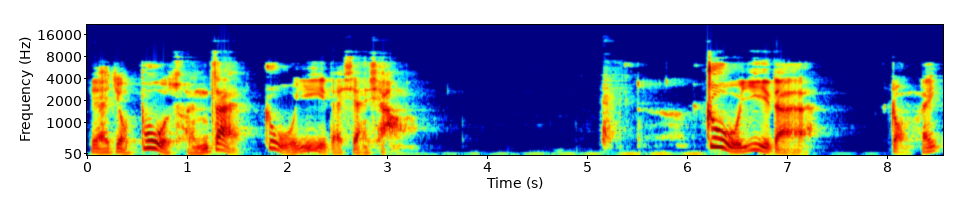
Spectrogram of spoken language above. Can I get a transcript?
也就不存在注意的现象了。注意的种类，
